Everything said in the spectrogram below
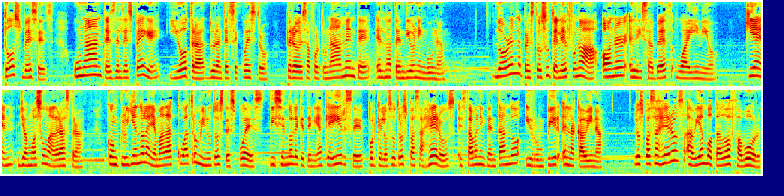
dos veces, una antes del despegue y otra durante el secuestro, pero desafortunadamente él no atendió ninguna. Lauren le prestó su teléfono a Honor Elizabeth Wainio, quien llamó a su madrastra, concluyendo la llamada cuatro minutos después, diciéndole que tenía que irse porque los otros pasajeros estaban intentando irrumpir en la cabina. Los pasajeros habían votado a favor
